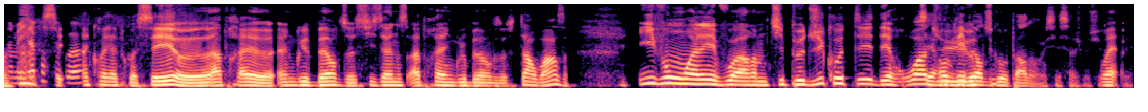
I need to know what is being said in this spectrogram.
ouais. Non, mais n'importe C'est quoi. incroyable quoi. C'est euh, après euh, Angry Birds Seasons, après Angry Birds Star Wars. Ils vont aller voir un petit peu du côté des rois du Angry Birds Go, pardon, oui, c'est ça, je me suis Ouais. trompé.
